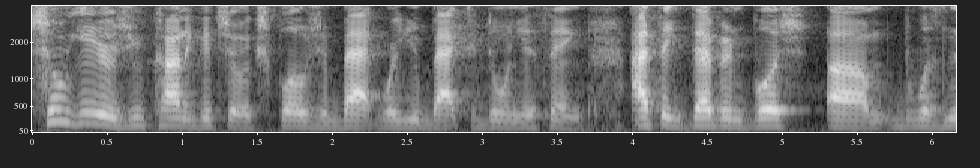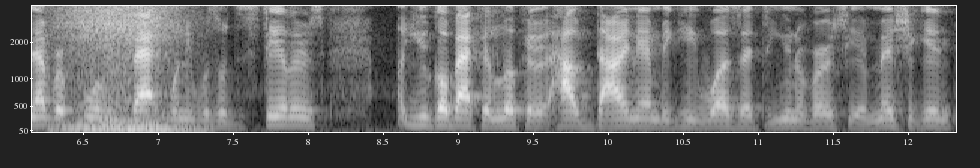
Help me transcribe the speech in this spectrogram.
Two years, you kind of get your explosion back, where you back to doing your thing. I think Devin Bush um, was never fully back when he was with the Steelers. You go back and look at how dynamic he was at the University of Michigan.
